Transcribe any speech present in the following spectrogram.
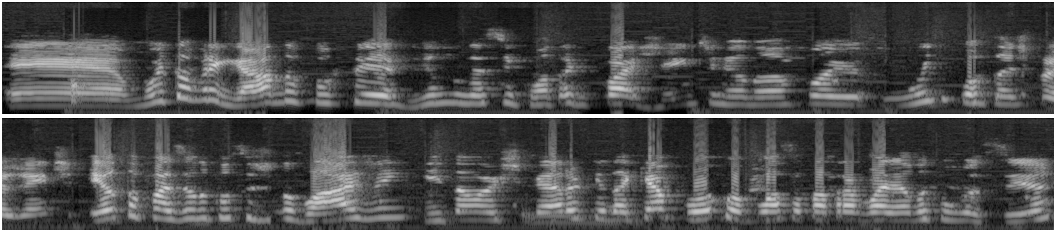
É, muito obrigado por ter vindo nesse encontro aqui com a gente, Renan. Foi muito importante pra gente. Eu tô fazendo curso de dublagem, então eu espero que daqui a pouco eu possa estar trabalhando com você.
